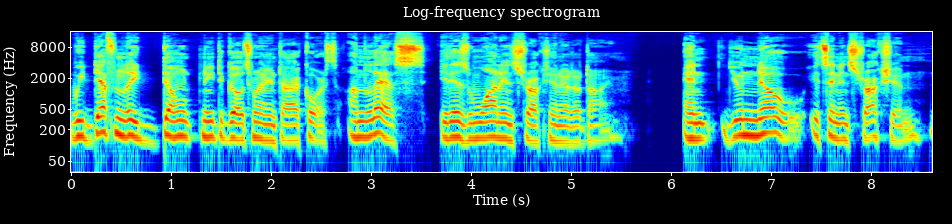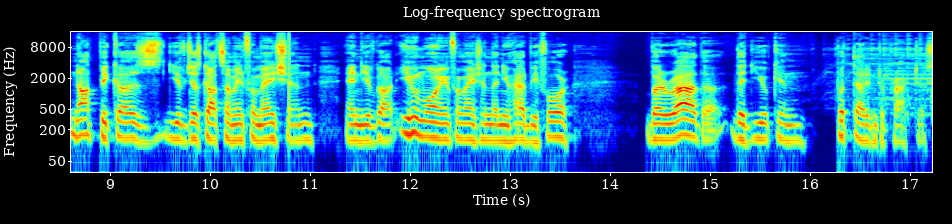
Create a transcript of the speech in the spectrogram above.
We definitely don't need to go through an entire course unless it is one instruction at a time. And you know it's an instruction, not because you've just got some information and you've got even more information than you had before, but rather that you can put that into practice.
